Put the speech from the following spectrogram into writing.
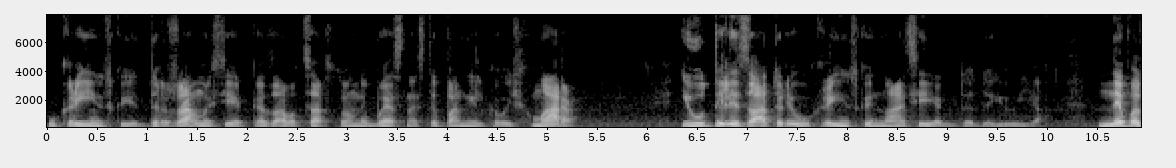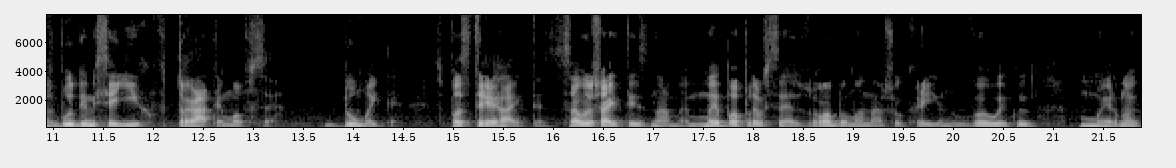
української державності, як казав Царство Небесне Степан Ількович Хмара, і утилізаторів української нації, як додаю я. Не позбудемося їх, втратимо все. Думайте, спостерігайте, залишайтесь з нами. Ми, попри все, зробимо нашу країну великою, мирною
